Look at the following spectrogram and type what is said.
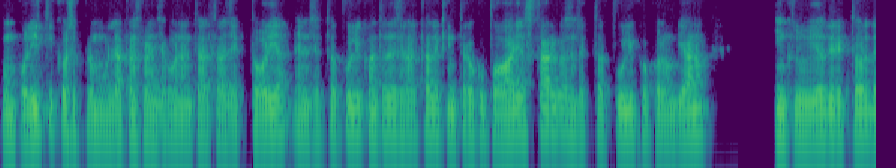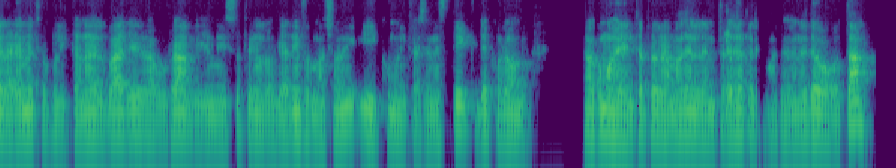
con políticos y promover la transparencia gubernamental. Trayectoria en el sector público. Antes de ser alcalde, Quintero ocupó varios cargos en el sector público colombiano incluido director del área metropolitana del Valle de Aburrá y el ministro de Tecnologías de Información y Comunicaciones TIC de Colombia. como gerente de programas en la empresa de telecomunicaciones de Bogotá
